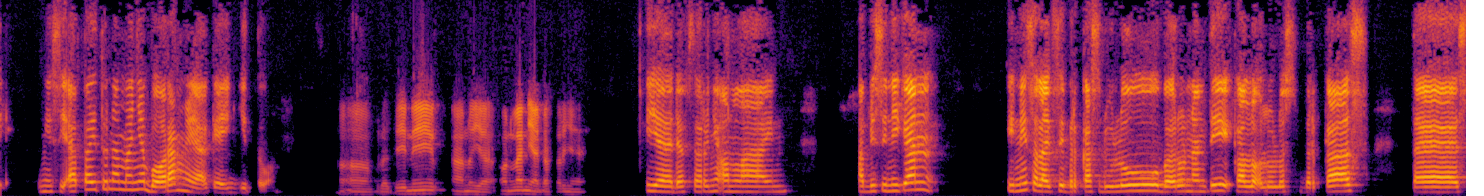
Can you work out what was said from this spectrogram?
uh. ngisi apa itu namanya borang ya kayak gitu. Uh, berarti ini anu ya online ya daftarnya? Iya daftarnya online. Habis ini kan ini seleksi berkas dulu, baru nanti kalau lulus berkas tes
